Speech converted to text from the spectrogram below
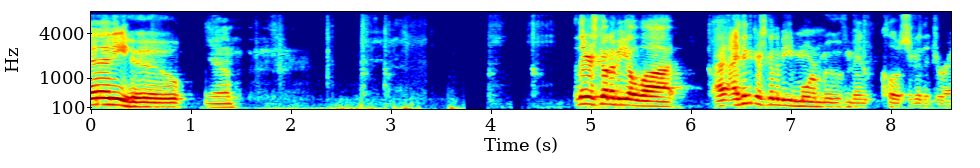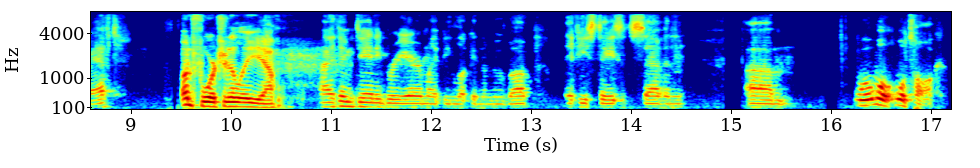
anywho, yeah. there's going to be a lot. I, I think there's going to be more movement closer to the draft. Unfortunately, yeah. I think Danny Briere might be looking to move up if he stays at seven. Um, we'll we'll, we'll talk.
